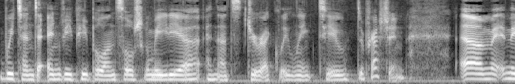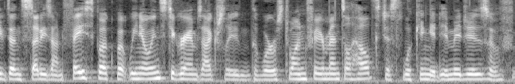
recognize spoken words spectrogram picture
we tend to envy people on social media, and that's directly linked to depression. Um, and they've done studies on Facebook, but we know Instagram's actually the worst one for your mental health. Just looking at images of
